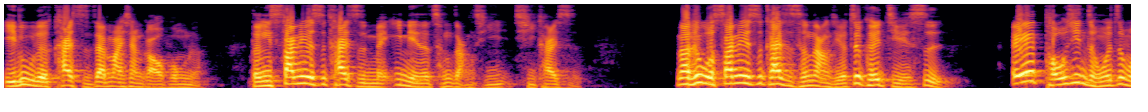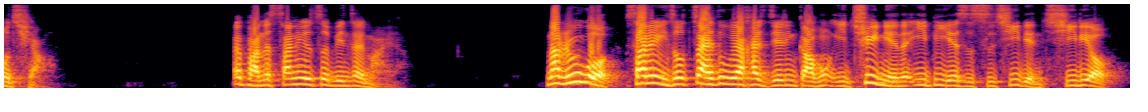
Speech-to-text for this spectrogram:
一路的开始在迈向高峰了，等于三月是开始每一年的成长期期开始。那如果三月是开始成长期，这可以解释，哎，投信怎么会这么巧？哎，反正三月这边再买啊。那如果三月营收再度要开始接近高峰，以去年的 EPS 十七点七六，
